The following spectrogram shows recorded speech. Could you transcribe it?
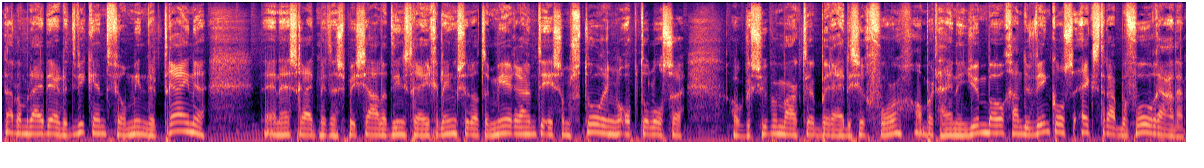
Daarom rijden er dit weekend veel minder treinen. De NS rijdt met een speciale dienstregeling... zodat er meer ruimte is om storingen op te lossen. Ook de supermarkten bereiden zich voor. Albert Heijn en Jumbo gaan de winkels extra bevoorraden.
